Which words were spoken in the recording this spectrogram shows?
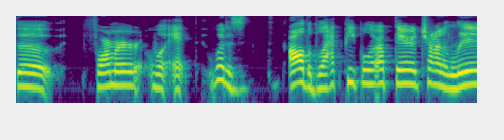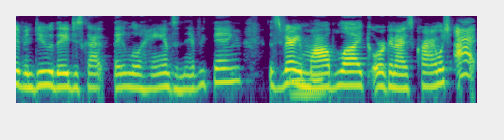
the former, well, what is all the black people are up there trying to live and do. They just got their little hands and everything. It's very Mhm. mob like organized crime, which I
